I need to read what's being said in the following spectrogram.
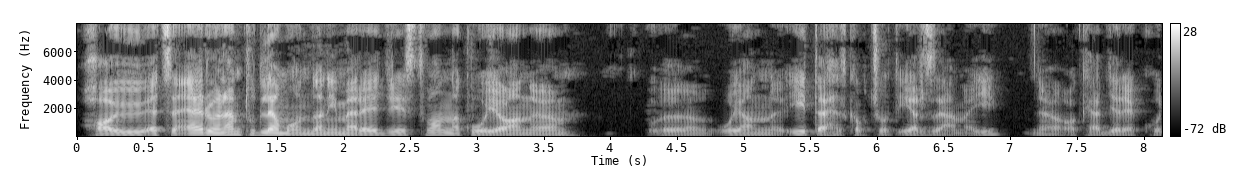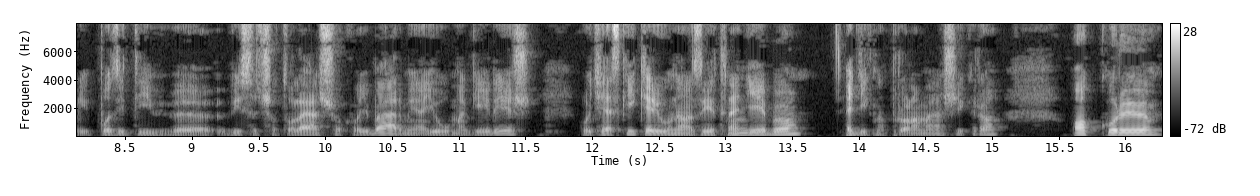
Ha ő egyszerűen erről nem tud lemondani, mert egyrészt vannak olyan, ö, olyan ételhez kapcsolt érzelmei, akár gyerekkori pozitív visszacsatolások, vagy bármilyen jó megélés, hogyha ez kikerülne az étrendjéből egyik napról a másikra, akkor ő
